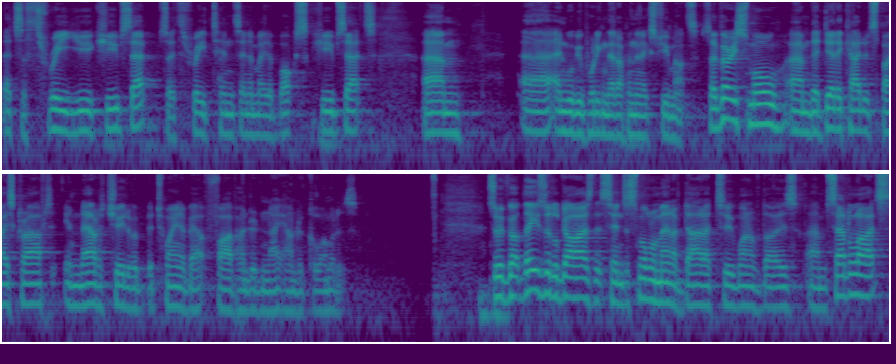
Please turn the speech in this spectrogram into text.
That's a 3U CubeSat, so three 10 centimetre box CubeSats. Um, uh, and we'll be putting that up in the next few months. So very small, um, they're dedicated spacecraft in an altitude of between about 500 and 800 kilometres. So we've got these little guys that send a small amount of data to one of those um, satellites.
